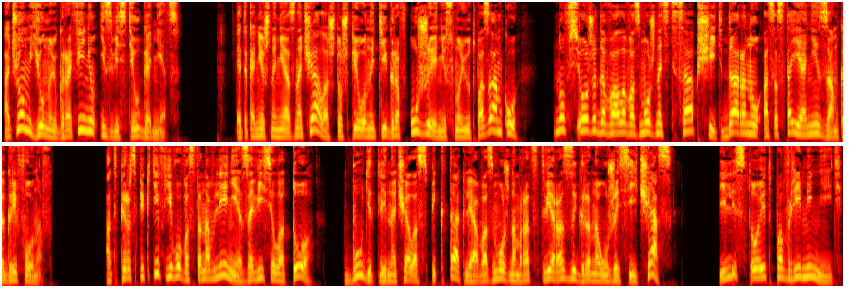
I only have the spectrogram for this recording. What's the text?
о чем юную графиню известил гонец. Это, конечно, не означало, что шпионы тигров уже не снуют по замку, но все же давало возможность сообщить Дарану о состоянии замка Грифонов. От перспектив его восстановления зависело то, будет ли начало спектакля о возможном родстве разыграно уже сейчас, или стоит повременить.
